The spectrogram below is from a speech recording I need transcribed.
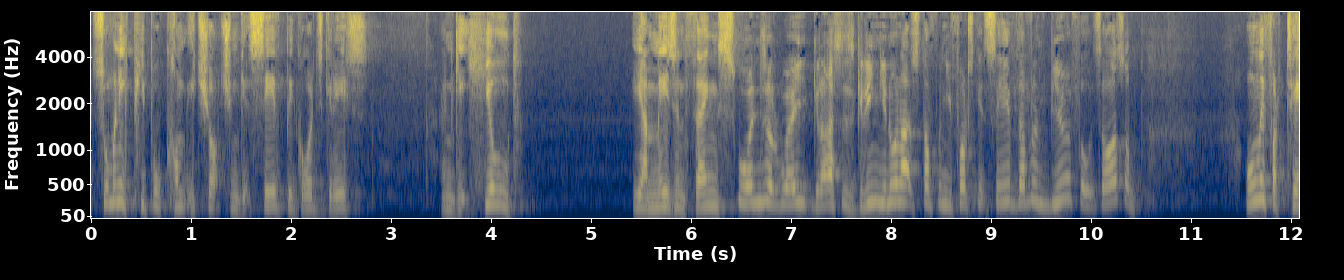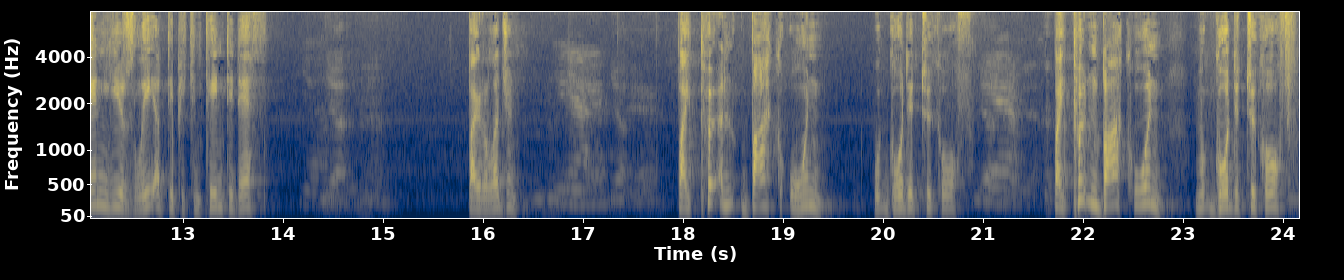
so many people come to church and get saved by God's grace and get healed. The amazing things. Swans are white, grass is green. You know that stuff when you first get saved? Everything's beautiful. It's awesome. Only for 10 years later to be contained to death. Yeah. By religion. Yeah. By putting back on what God had took off. Yeah. By putting back on what God had took off.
